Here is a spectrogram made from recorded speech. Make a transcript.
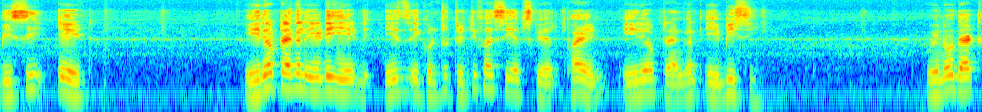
BC 8, area of triangle ADE is equal to 25 cm square, find area of triangle ABC. We know that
